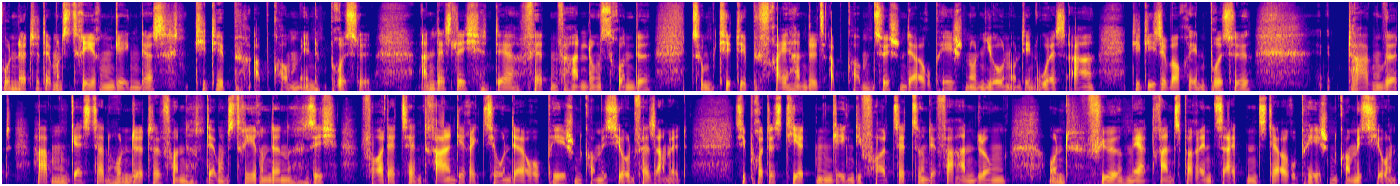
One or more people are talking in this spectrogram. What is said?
Hunderte demonstrieren gegen das TTIP-Abkommen in Brüssel. Anlässlich der vierten Verhandlungsrunde zum TTIP-Freihandelsabkommen zwischen der Europäischen Union und den USA, die diese Woche in Brüssel tagen wird, haben gestern Hunderte von Demonstrierenden sich vor der zentralen Direktion der Europäischen Kommission versammelt. Sie protestierten gegen die Fortsetzung der Verhandlungen und für mehr Transparenz seitens der Europäischen Kommission.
